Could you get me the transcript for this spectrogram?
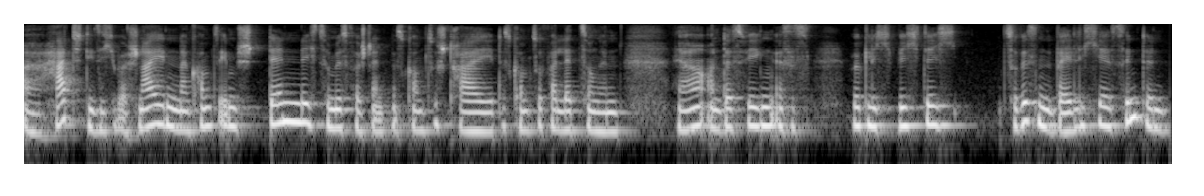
äh, hat, die sich überschneiden, dann kommt es eben ständig zu Missverständnissen, kommt zu Streit, es kommt zu Verletzungen. Ja, und deswegen ist es wirklich wichtig, zu wissen, welche sind denn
